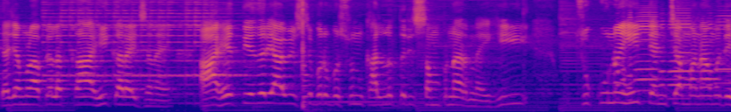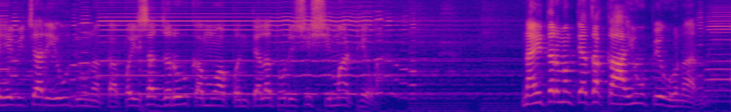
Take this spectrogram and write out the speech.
त्याच्यामुळे आपल्याला काही करायचं नाही. आहे ते जरी आयुष्यभर बसून खाल्लं तरी संपणार नाही. ही चुकूनही त्यांच्या मनामध्ये हे विचार येऊ देऊ नका. पैसा जरूर कमवा पण त्याला थोडीशी सीमा ठेवा. नाहीतर मग त्याचा काही उपयोग होणार नाही.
